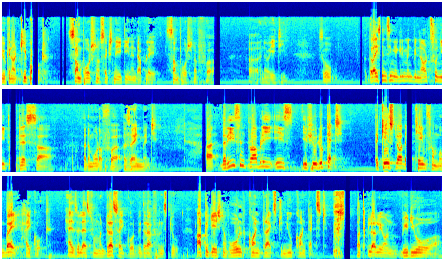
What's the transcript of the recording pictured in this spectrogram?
you cannot keep out some portion of section 18 and apply some portion of uh, uh, know, 18. So the licensing agreement will also need to address uh, the mode of uh, assignment. Uh, the reason probably is if you look at the case law that came from Mumbai High Court as well as from Madras High Court with reference to application of old contracts to new context, particularly on video, uh,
